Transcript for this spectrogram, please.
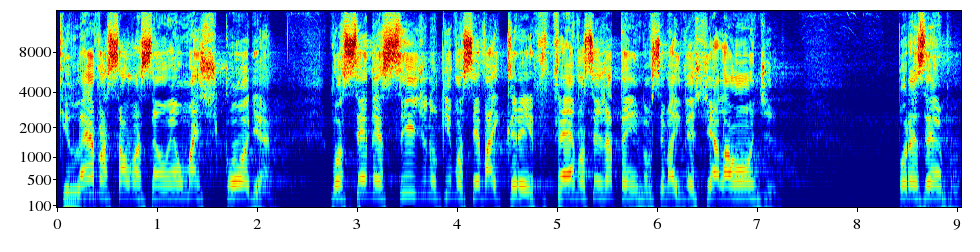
que leva à salvação é uma escolha. Você decide no que você vai crer. Fé você já tem, mas você vai investir ela onde? Por exemplo,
